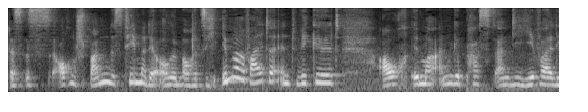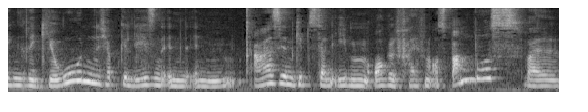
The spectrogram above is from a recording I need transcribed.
das ist auch ein spannendes Thema. Der Orgelbau hat sich immer weiterentwickelt, auch immer angepasst an die jeweiligen Regionen. Ich habe gelesen, in, in Asien gibt es dann eben Orgelpfeifen aus Bambus, weil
